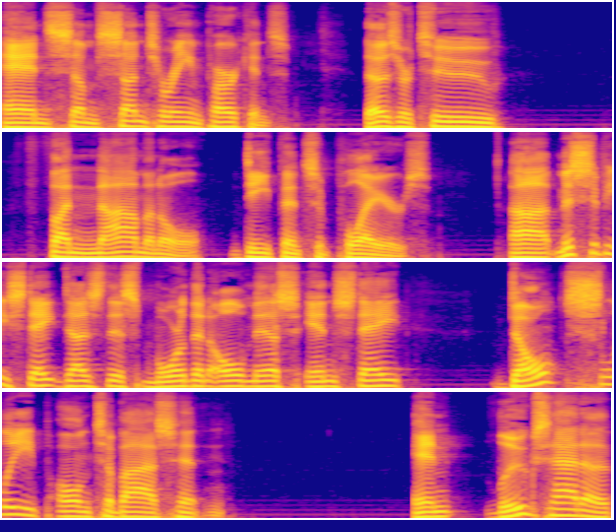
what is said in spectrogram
and some Suntarine Perkins. Those are two phenomenal defensive players. Uh, Mississippi State does this more than Ole Miss in state. Don't sleep on Tobias Hinton. And Luke's had a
